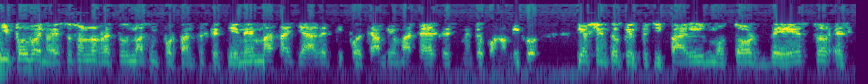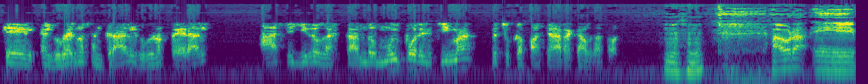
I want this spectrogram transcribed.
Y pues bueno, estos son los retos más importantes que tiene, más allá del tipo de cambio, más allá del crecimiento económico. Yo siento que el principal motor de esto es que el gobierno central, el gobierno federal, ha seguido gastando muy por encima de su capacidad recaudatoria. Ahora, eh,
